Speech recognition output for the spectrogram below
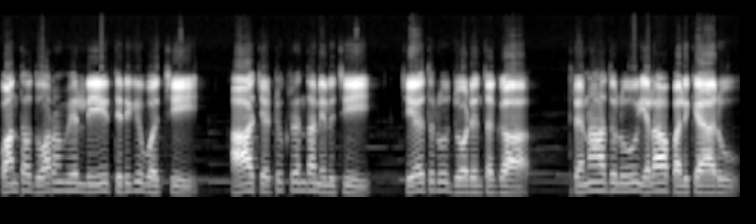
కొంత దూరం వెళ్ళి తిరిగి వచ్చి ఆ చెట్టు క్రింద నిలిచి చేతులు జోడించగా త్రినాథులు ఇలా పలికారు?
